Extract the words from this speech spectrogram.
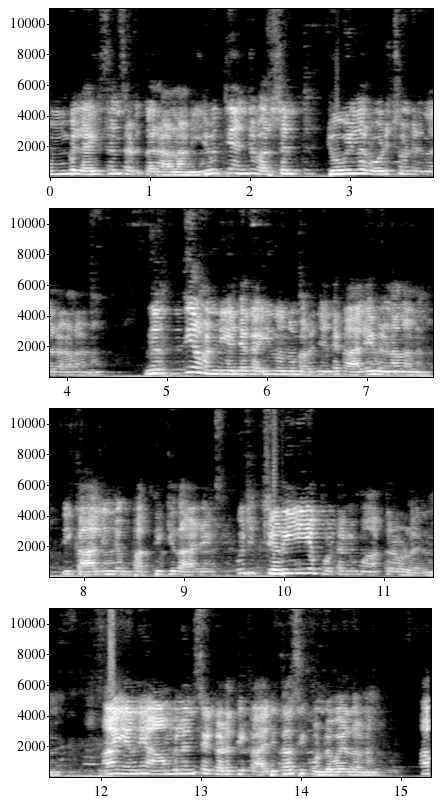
മുമ്പ് ലൈസൻസ് എടുത്ത ഒരാളാണ്. ഇരുപത്തിയഞ്ച് വർഷം ടൂ വീലർ ഓടിച്ചുകൊണ്ടിരുന്ന ഒരാളാണ്. നിർത്തിയ വണ്ടി എന്റെ കയ്യിൽ നിന്നും പറഞ്ഞ് എന്റെ കാലേ വീണതാണ്. ഈ കാലിന്റെ പത്തിക്ക് താഴെ ഒരു ചെറിയ പൊട്ടൽ മാത്രമേ ഉള്ളായിരുന്നു ആ എന്നെ ആംബുലൻസെ കടത്തി കാരിത്താസി കൊണ്ടുപോയതാണ്. ആ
